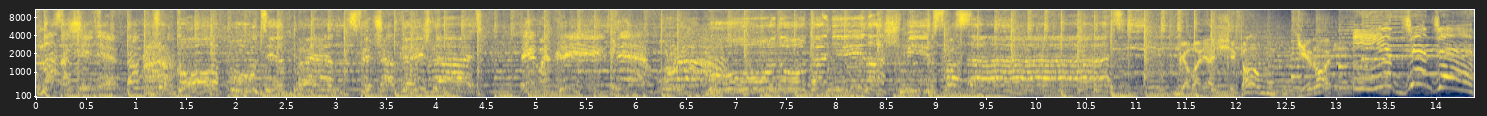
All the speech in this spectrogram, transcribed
На защите добра! Врагов будет Брэн с перчаткой ждать! И мы крикнем ура! Будут они наш мир спасать! Говорящий Том — герой! И Джинджер!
